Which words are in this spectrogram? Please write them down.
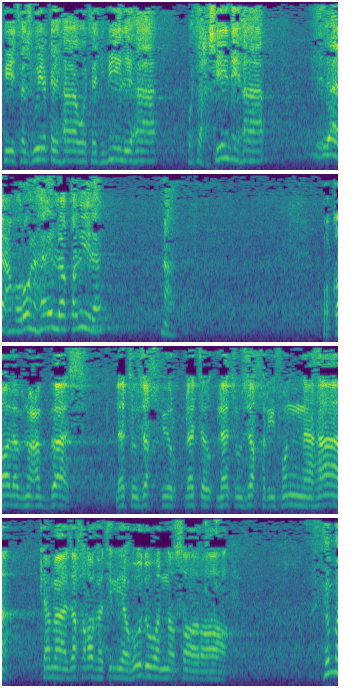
في تزويقها وتجميلها وتحسينها لا يعمرونها إلا قليلا. نعم. وقال ابن عباس لتزخفر لتزخرفنها كما زخرفت اليهود والنصارى. ثم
